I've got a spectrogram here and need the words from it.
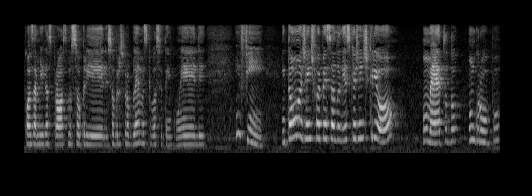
com as amigas próximas sobre ele, sobre os problemas que você tem com ele. Enfim, então a gente foi pensando nisso que a gente criou um método, um grupo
